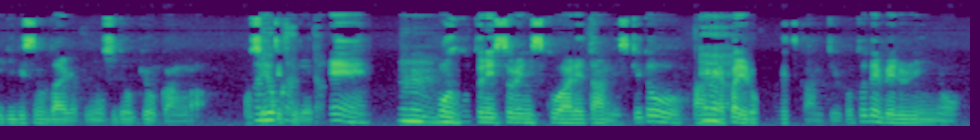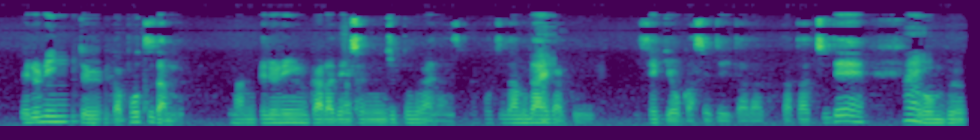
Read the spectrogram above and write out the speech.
イギリスの大学の指導教官が教えてくれて、うん。もう本当にそれに救われたんですけど、あの、ええやっぱり6ヶ月間ということで、ベルリンの、ベルリンというか、ポツダムまあ、ベルリンから電車で20分ぐらいなんですけど、ポツダム大学に席を置かせていただく形で、はい。論文を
